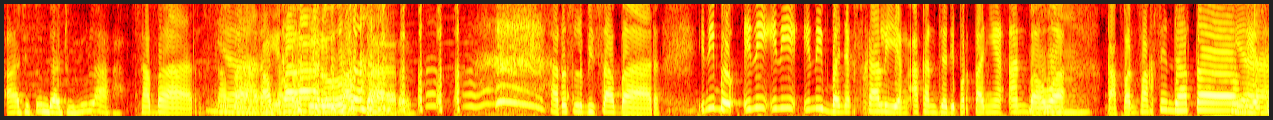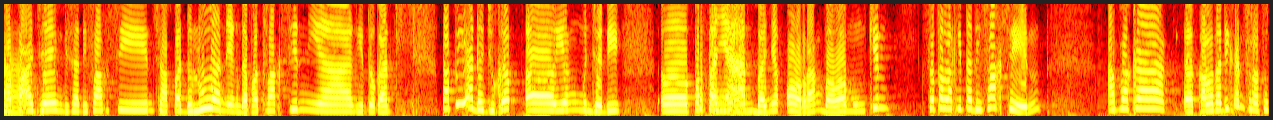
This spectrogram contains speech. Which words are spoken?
eh, ditunda dulu lah. Sabar, sabar, Ya, ya. sabar dulu. sabar. harus lebih sabar. Ini ini ini ini banyak sekali yang akan jadi pertanyaan bahwa kapan vaksin datang, Ya. ya siapa aja yang bisa divaksin, siapa duluan yang dapat vaksinnya gitu kan. Tapi ada juga eh, yang menjadi eh, pertanyaan Pertanyaan. banyak orang bahwa mungkin setelah kita divaksin Apakah eh, kalau tadi kan 100%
